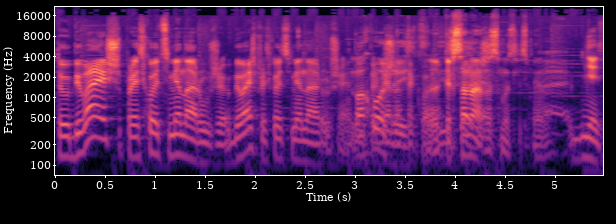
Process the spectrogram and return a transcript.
Ты убиваешь, происходит смена оружия. Убиваешь, происходит смена оружия. Ну, Похоже, такое. да. Персонажа, в смысле, смена. Э, Нет,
